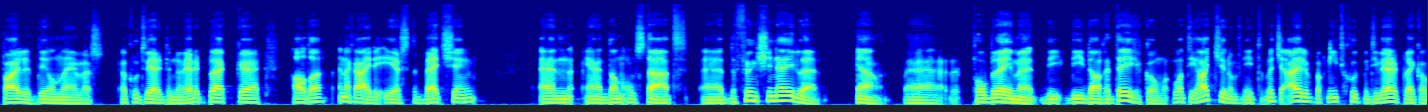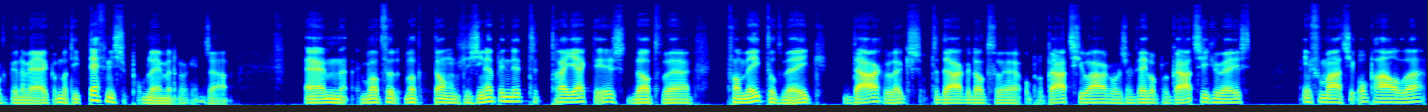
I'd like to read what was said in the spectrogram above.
pilot-deelnemers een goed werkende werkplek uh, hadden. En dan ga je de eerste batching. En uh, dan ontstaat de functionele ja, problemen die, die daar tegenkomen. Want die had je nog niet, omdat je eigenlijk nog niet goed met die werkplek had kunnen werken, omdat die technische problemen er nog in zaten. En wat, we, wat ik dan gezien heb in dit traject is dat we van week tot week, dagelijks, op de dagen dat we op locatie waren, we zijn veel op locatie geweest, informatie ophaalden.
